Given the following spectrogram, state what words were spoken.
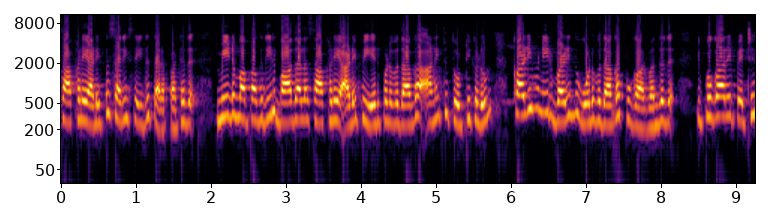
சாக்கடை அடைப்பு சரி செய்து தரப்பட்டது. மீண்டும் அப்பகுதியில் பாதாள சாக்கடை அடைப்பு ஏற்படுவதாக அனைத்து தொட்டிகளும் கழிவுநீர் வழிந்து ஓடுவதாக புகார் வந்தது. இப்புகாரை பெற்று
